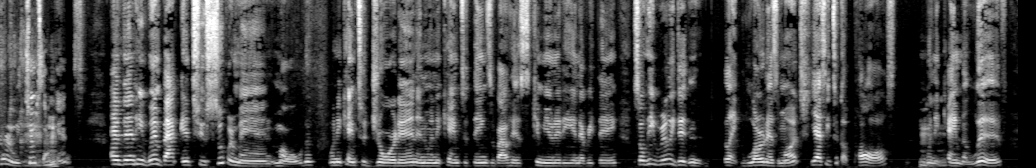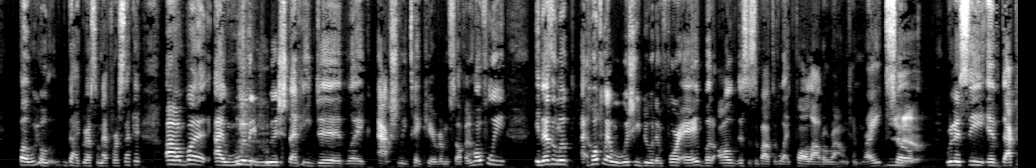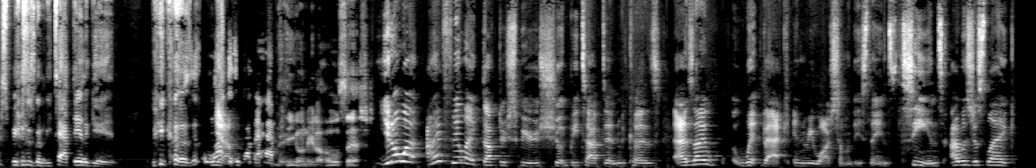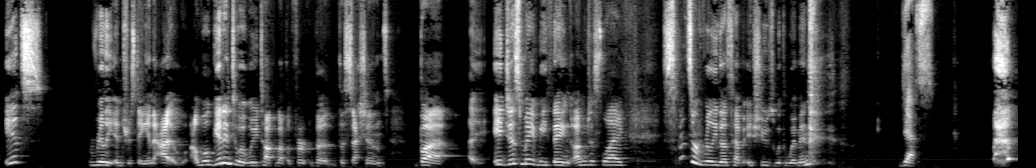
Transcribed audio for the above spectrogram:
literally 2 mm-hmm. seconds. And then he went back into Superman mode when it came to Jordan and when it came to things about his community and everything. So he really didn't like learn as much. Yes, he took a pause when it mm-hmm. came to live, but we'll digress on that for a second. Uh, but I really wish that he did like actually take care of himself, and hopefully it doesn't look. Hopefully, I would wish he'd do it in four A, but all of this is about to like fall out around him, right? So yeah. we're gonna see if Doctor Spears is gonna be tapped in again because it's a lot yeah. that's about to happen. He gonna need a whole session. You know what? I feel like Doctor Spears should be tapped in because as I went back and rewatched some of these things scenes, I was just like, it's really interesting, and I I will get into it when we talk about the the the sessions, but it just made me think. I'm just like, Spencer really does have issues with women. yes.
